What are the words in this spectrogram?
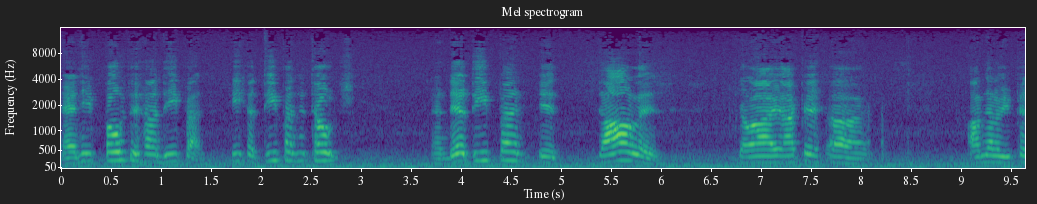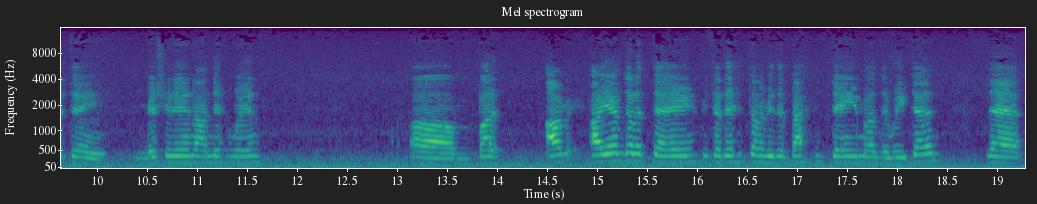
And he focused on defense. He's a defensive coach. And their defense is solid. So I, I pick uh I'm gonna be picking Michigan on this win. Um, but I'm, I am gonna say because this is gonna be the best game of the weekend that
